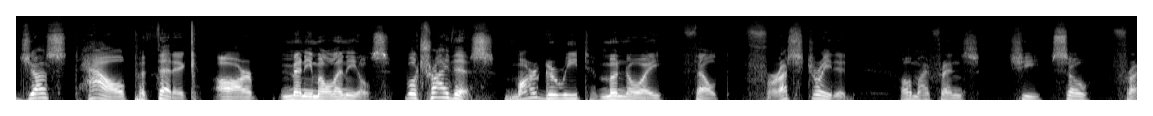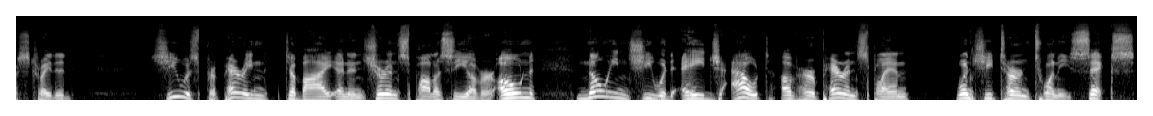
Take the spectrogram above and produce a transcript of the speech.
Just how pathetic are many millennials? Well, try this. Marguerite Minoy felt frustrated. Oh, my friends, she so frustrated. She was preparing to buy an insurance policy of her own, knowing she would age out of her parents' plan when she turned 26.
